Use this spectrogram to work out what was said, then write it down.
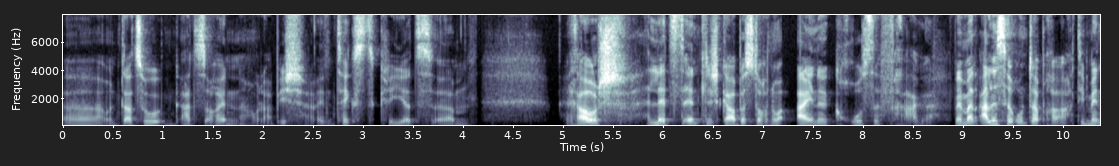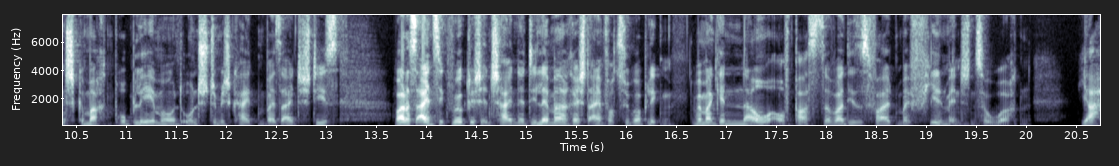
Äh, und dazu hat es auch ein, oder habe ich einen Text kreiert. Ähm, Rausch. Letztendlich gab es doch nur eine große Frage. Wenn man alles herunterbrach, die menschgemachten Probleme und Unstimmigkeiten beiseite stieß, war das einzig wirklich entscheidende Dilemma recht einfach zu überblicken. Wenn man genau aufpasste, war dieses Verhalten bei vielen Menschen zu beobachten. Ja,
